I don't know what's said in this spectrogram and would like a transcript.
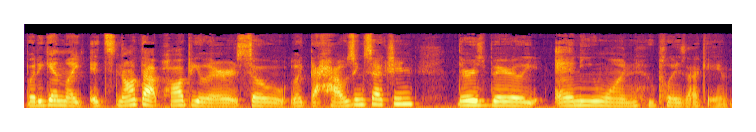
But again, like it's not that popular. So like the housing section, there's barely anyone who plays that game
